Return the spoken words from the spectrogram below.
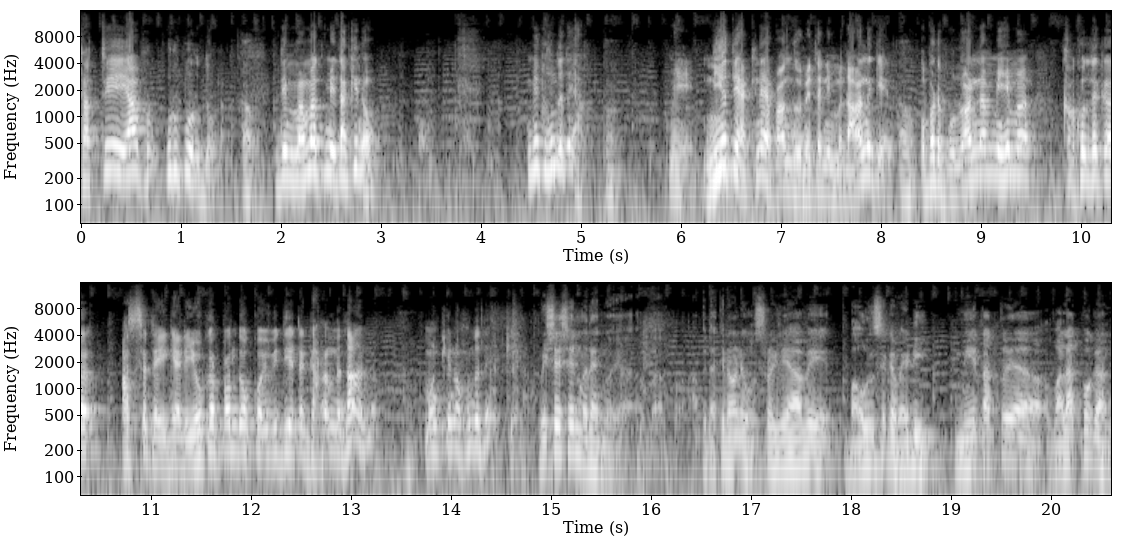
තත්ත්වය එයා පුරුපුරුදු වුණ. ඉතින් මමත් මේ දකිනෝ මේ හොඳ දෙයක්. මේ නියතයක් නෑ පන්දුව මෙතනින්ම දාන කියන. ඔබට පුළුවන්නම් මෙහෙම කකුල් දෙක අස්සට ඒ කියන්නේ යෝකර් පන්දුවක් කොයි විදිහට ගහන්න දාන්න මං කියන හොඳ දෙයක් කියලා. විශේෂයෙන්ම දැන් ඔය අපි දකිනවනේ ඔස්ට්‍රේලියාවේ බවුන්ස එක වැඩි. මේ තත්ත්වය වලක්ව ගන්න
